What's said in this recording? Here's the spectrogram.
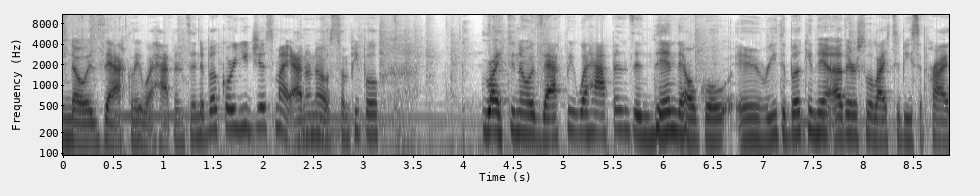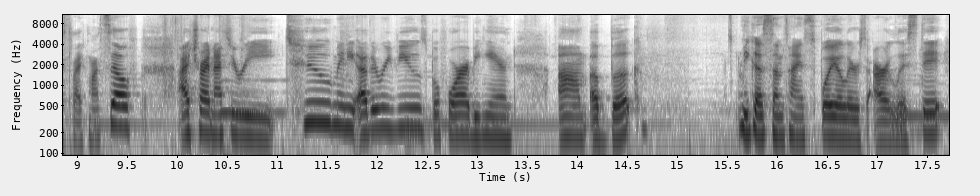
know exactly what happens in the book, or you just might. I don't know. Some people like to know exactly what happens and then they'll go and read the book and then others will like to be surprised like myself i try not to read too many other reviews before i begin um, a book because sometimes spoilers are listed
